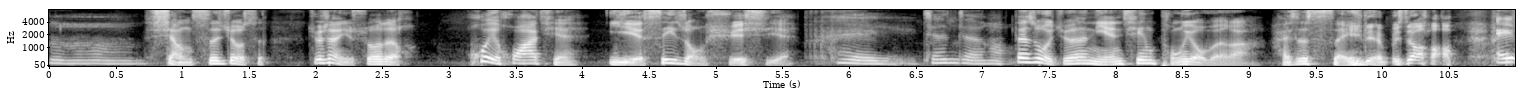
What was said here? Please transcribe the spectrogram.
了，想吃就是，就像你说的，会花钱。也是一种学习，哎，嘿，真的哈、哦。但是我觉得年轻朋友们啊，还是省一点比较好。哎，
